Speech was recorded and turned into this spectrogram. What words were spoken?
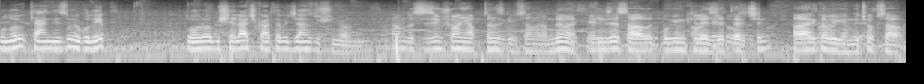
bunu kendinize uygulayıp doğru bir şeyler çıkartabileceğinizi düşünüyorum. Tam da sizin şu an yaptığınız gibi sanırım değil mi? Elinize sağlık bugünkü lezzetler için. Harika bir gündü. Çok sağ olun.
